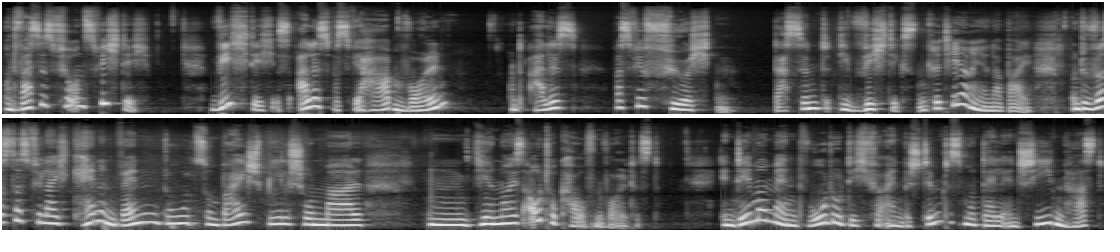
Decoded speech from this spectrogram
Und was ist für uns wichtig? Wichtig ist alles, was wir haben wollen und alles, was wir fürchten. Das sind die wichtigsten Kriterien dabei. Und du wirst das vielleicht kennen, wenn du zum Beispiel schon mal mh, mm, dir ein neues Auto kaufen wolltest. In dem Moment, wo du dich für ein bestimmtes Modell entschieden hast,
